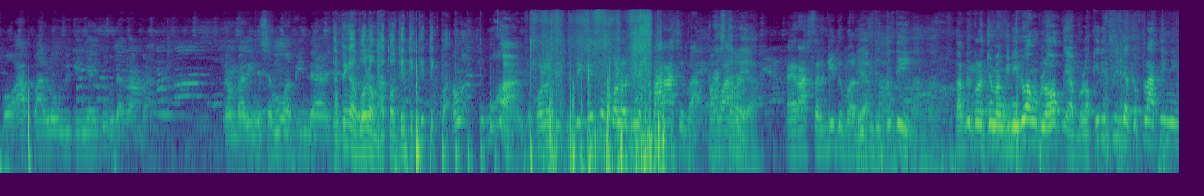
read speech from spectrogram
Mau apa lo bikinnya itu udah gambar. Gambar ini semua pindah. tapi nggak bolong atau titik-titik pak Oh, bukan. Kalau di titik itu kalau di separasi pak. Raster ya? Kayak raster gitu baru di titik-titik. ha, ha, ha. Tapi kalau cuma gini doang blok, ya blok ini pindah ke plat ini.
